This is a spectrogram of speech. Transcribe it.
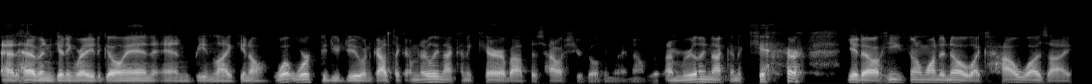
at heaven getting ready to go in and being like you know what work did you do? And god's like i'm really not going to care about this house you're building right now. I'm really not going to care. You know he's going to want to know like how was i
